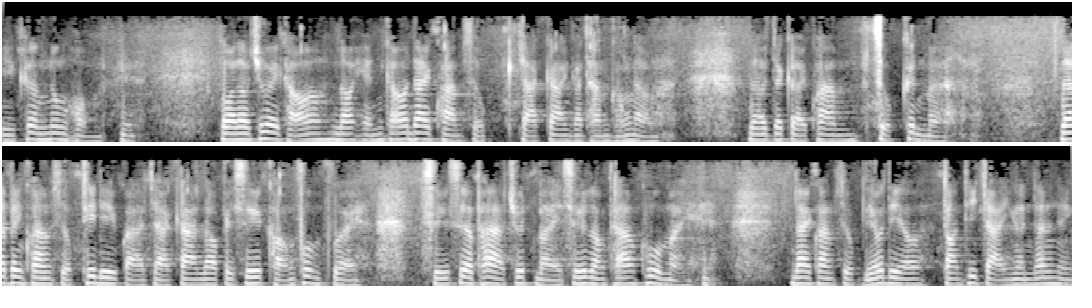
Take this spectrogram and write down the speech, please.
มีเครื่องนุ่งห่มพอเราช่วยเขาเราเห็นเขาได้ความสุขจากการกระทำของเรา เราจะเกิดความสุขขึ้นมา และเป็นความสุขที่ดีกว่าจากการเราไปซื้อของฟุ่มเฟือย ซื้อเสื้อผ้าชุดใหม่ ซื้อรองเท้าคู่ใหม่ ได้ความสุขเดียวเดียว ตอนที่จ่ายเงินท่านเอง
